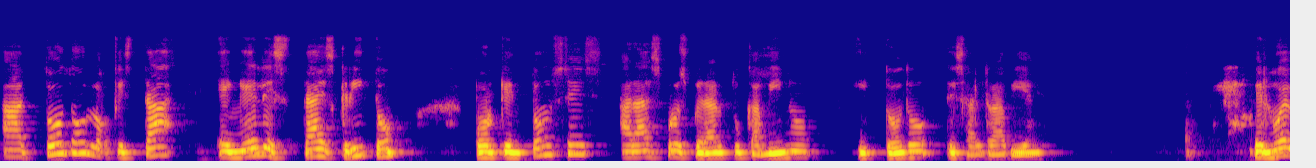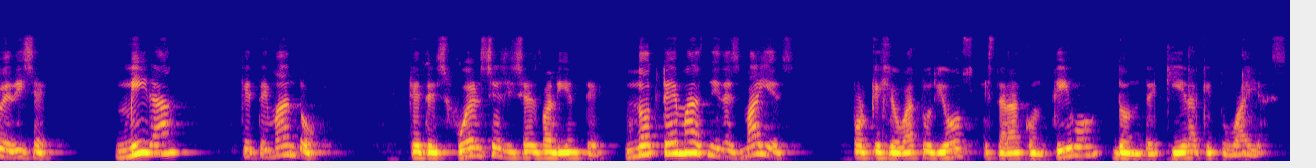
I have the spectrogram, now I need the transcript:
a todo lo que está en él está escrito, porque entonces harás prosperar tu camino y todo te saldrá bien. El 9 dice, mira que te mando, que te esfuerces y seas valiente. No temas ni desmayes, porque Jehová tu Dios estará contigo donde quiera que tú vayas.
